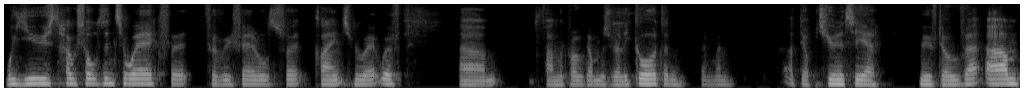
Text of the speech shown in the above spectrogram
we used Households Into Work for, for referrals for clients we work with. Um, found the program was really good, and, and when had the opportunity, I moved over. Um,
